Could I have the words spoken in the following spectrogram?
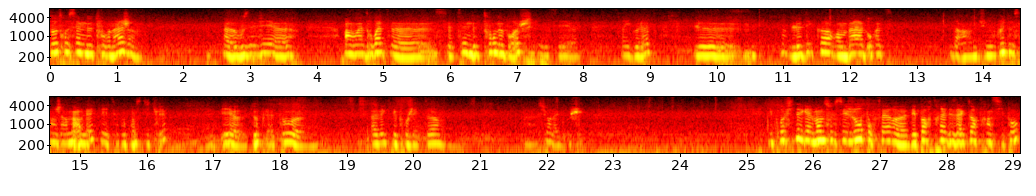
D'autres scènes de tournage, euh, vous avez euh, en haut à droite euh, cette scène de tournebroche qui est assez rigolote. Le, le, décor en bas à droite d'une rue de Saint-Germain-en-Laye qui a été reconstitué et deux plateaux avec les projecteurs sur la gauche. Il profite également de ce séjour pour faire euh, des portraits des acteurs principaux.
